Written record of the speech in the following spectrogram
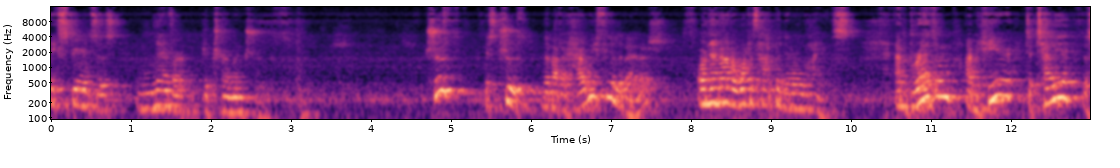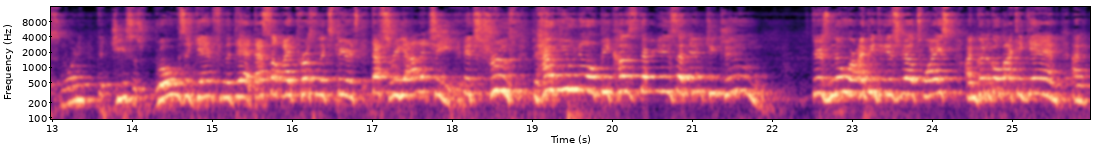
experiences never determine truth. Truth is truth no matter how we feel about it or no matter what has happened in our lives. And brethren, I'm here to tell you this morning that Jesus rose again from the dead. That's not my personal experience. That's reality. It's truth. How do you know? Because there is an empty tomb. There's nowhere. I've been to Israel twice. I'm going to go back again. And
